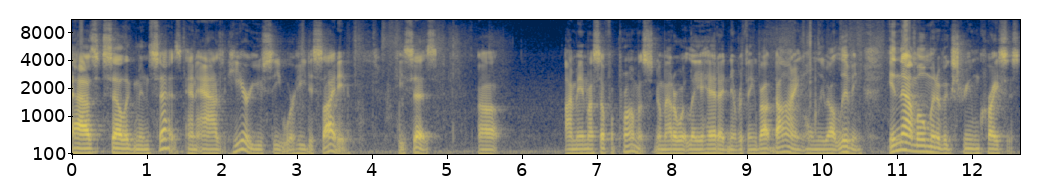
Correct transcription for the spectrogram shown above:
as Seligman says, and as here you see where he decided. He says, uh, I made myself a promise. No matter what lay ahead, I'd never think about dying, only about living. In that moment of extreme crisis,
